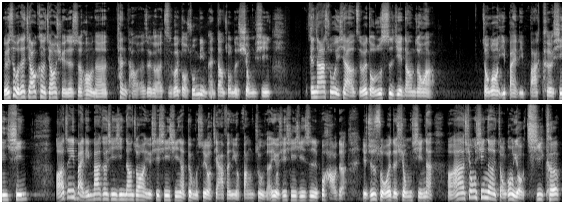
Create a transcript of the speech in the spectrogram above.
有一次我在教课教学的时候呢，探讨了这个紫微斗数命盘当中的凶星。跟大家说一下，紫微斗数世界当中啊，总共有一百零八颗星星。而这一百零八颗星星当中啊，有些星星啊对我们是有加分、有帮助的，而有些星星是不好的，也就是所谓的凶星呐。啊，凶星呢总共有七颗，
